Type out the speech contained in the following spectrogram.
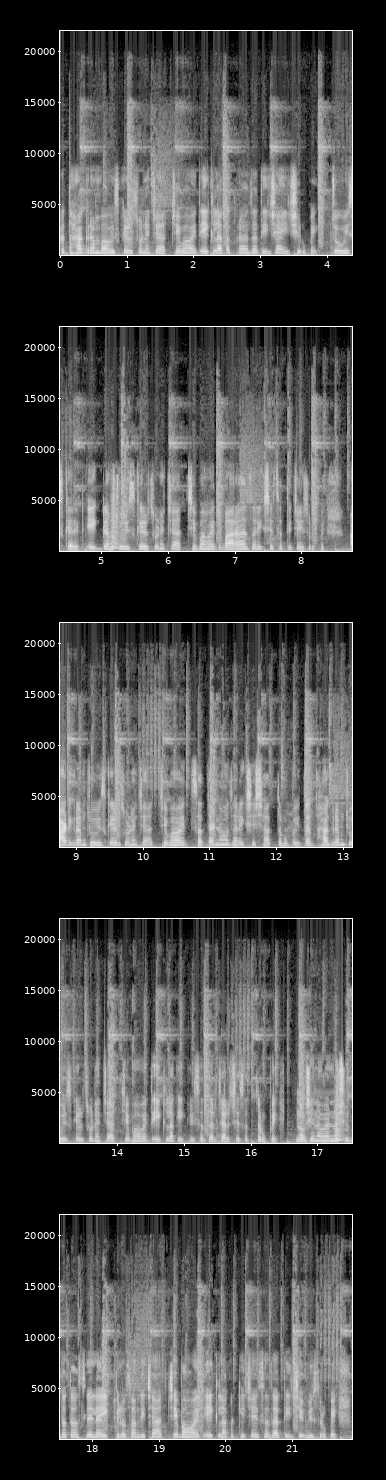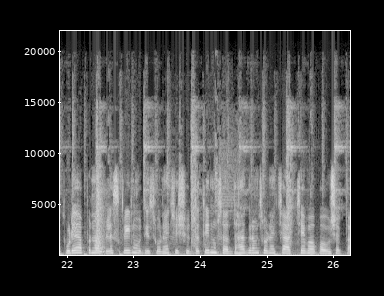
तर दहा ग्राम बावीस कॅरेट सोन्याचे आजचे भाव आहेत एक लाख अकरा हजार तीनशे ऐंशी रुपये. चोवीस कॅरेट. एक ग्राम चोवीस कॅरेट सोन्याचे आजचे भाव आहेत बारा हजार एकशे सत्तेचाळीस रुपये. आठ ग्राम चोवीस कॅरेट सोन्याचे आजचे भाव आहेत सत्त्याण्णव हजार एकशे शहात्तर रुपये. तर दहा ग्राम चोवीस कॅरेट सोन्याचे आजचे भाव आहेत एक लाख एकवीस हजार चारशे सत्तर रुपये. नऊशे नव्याण्णव शुद्धता असलेल्या एक किलो चांदीचे आजचे भाव आहेत एक लाख अठ्ठेचाळीस हजार तीनशे वीस रुपये. पुढे आपण आपल्या स्क्रीनवरती सोन्याच्या शुद्धतेनुसार दहा ग्राम सोन्याचे आजचे भाव पाहू शकता.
